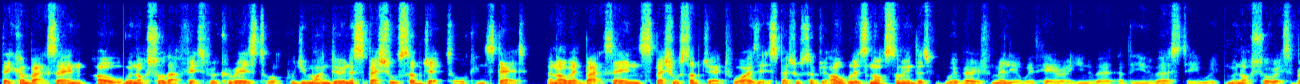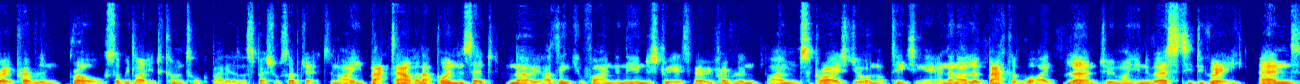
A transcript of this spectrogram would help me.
they come back saying, "Oh, we're not sure that fits for a careers talk. Would you mind doing a special subject talk instead?" And I went back saying, "Special subject? Why is it a special subject?" Oh, well, it's not something that we're very familiar with here at, univer- at the university. We're, we're not sure it's a very prevalent role, so we'd like you to come and talk about it as a special subject. And I backed out at that point and said, "No, I think you'll find in the industry it's very prevalent. I'm surprised you're not teaching it." And then I looked back at what I'd learned during my university degree, and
